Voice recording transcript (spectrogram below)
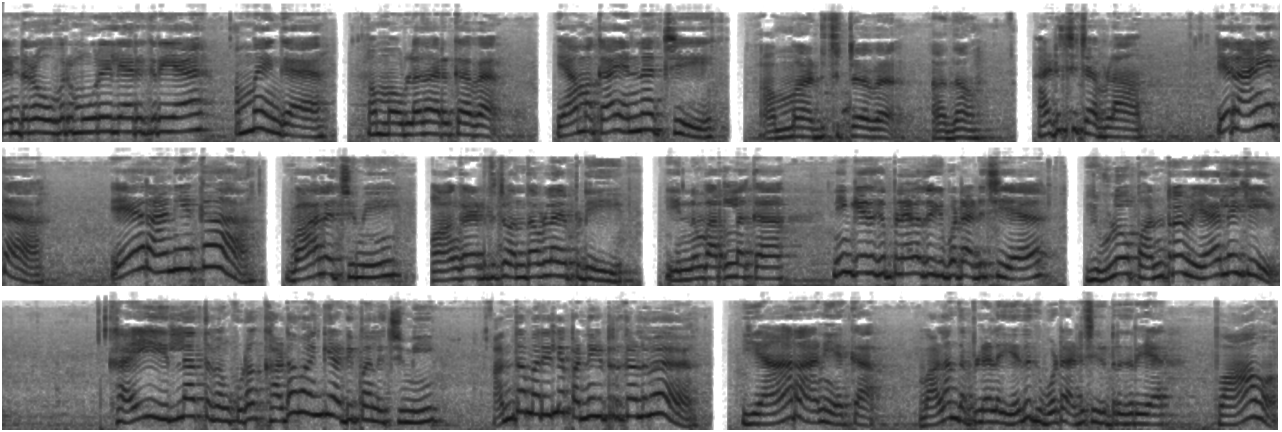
ரெண்டு பேரும் ஒவ்வொரு மூலையில இருக்கிறிய அம்மா எங்க? அம்மா உள்ளதா இருக்காவ. ஏமாக்கா என்னாச்சு? அம்மா அடிச்சிட்டாவ. அதான். அடிச்சிட்டாப்ளா ஏ ராணியக்கா. ஏ ராணியக்கா. வா லட்சுமி. மாங்காய் எடுத்துட்டு வந்தவளா எப்படி? இன்னும் வரலக்கா. நீங்க எதுக்கு பிள்ளைய தூக்கி போட்டு அடிச்சிய? இவ்வளோ பண்ற வேலைக்கு. கை இல்லாதவன் கூட கடை வாங்கி அடிப்பான் லட்சுமி. அந்த மாதிரிலே பண்ணிக்கிட்டு இருக்காளுவ. ஏன் ராணியக்கா? வளர்ந்த பிள்ளைகளை எதுக்கு போட்டு அடிச்சுக்கிட்டு இருக்கிறிய? பாவம்.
